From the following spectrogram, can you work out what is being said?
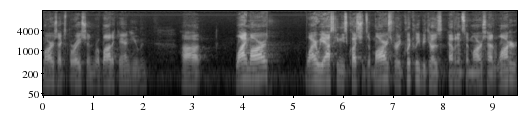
Mars exploration, robotic and human. Uh, why Mars? Why are we asking these questions of Mars? Very quickly, because evidence that Mars had water,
